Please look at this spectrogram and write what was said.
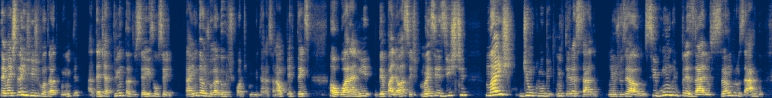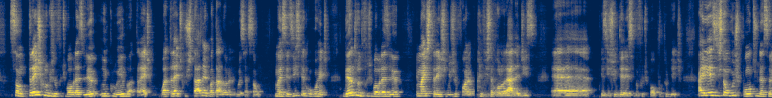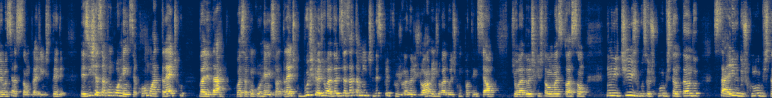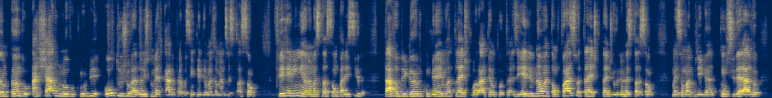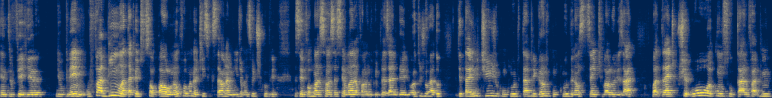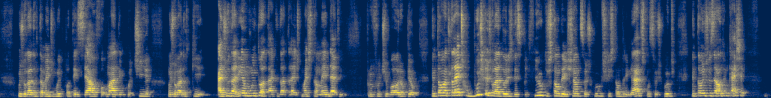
Tem mais três dias de contrato com o Inter, até dia 30 do 6, ou seja, ainda é um jogador do Esporte Clube Internacional, pertence ao Guarani de Palhoças, mas existe mais de um clube interessado no José Aldo. Segundo o empresário Sandro Zardo, são três clubes do futebol brasileiro, incluindo o Atlético. O Atlético está bem cotado na negociação, mas existem concorrentes dentro do futebol brasileiro e mais três times de fora. A revista Colorada disse é, existe o interesse do futebol português. Aí existem alguns pontos nessa negociação para a gente entender. Existe essa concorrência, como o Atlético vai lidar com essa concorrência. O Atlético busca jogadores exatamente desse perfil, jogadores jovens, jogadores com potencial, jogadores que estão numa situação em litígio com seus clubes, tentando sair dos clubes, tentando achar um novo clube, outros jogadores do mercado, para você entender mais ou menos a situação. Ferreirinha era uma situação parecida. Estava brigando com o Grêmio, o Atlético lá tentou trazer ele. Não é tão fácil, o Atlético está de olho na situação, mas é uma briga considerável entre o Ferreira e o Grêmio. O Fabinho, atacante de São Paulo, não foi uma notícia que saiu na mídia, mas eu descobri essa informação essa semana, falando que o empresário dele, outro jogador que está em litígio com o clube, está brigando com o clube, não se sente valorizado. O Atlético chegou a consultar o Fabinho, um jogador também de muito potencial, formado em Cotia, um jogador que ajudaria muito o ataque do Atlético, mas também deve para o futebol europeu. Então o Atlético busca jogadores desse perfil, que estão deixando seus clubes, que estão brigados com seus clubes. Então o José Aldo encaixa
